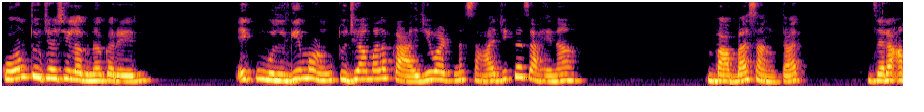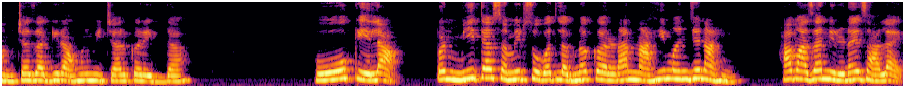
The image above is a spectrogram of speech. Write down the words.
कोण तुझ्याशी लग्न करेल? एक मुलगी म्हणून तुझी आम्हाला काळजी वाटणं साहजिकच आहे ना? बाबा सांगतात जरा आमच्या जागी राहून विचार कर एकदा. हो केला. पण मी त्या समीरसोबत लग्न करणार नाही म्हणजे नाही. हा माझा निर्णय झालाय.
